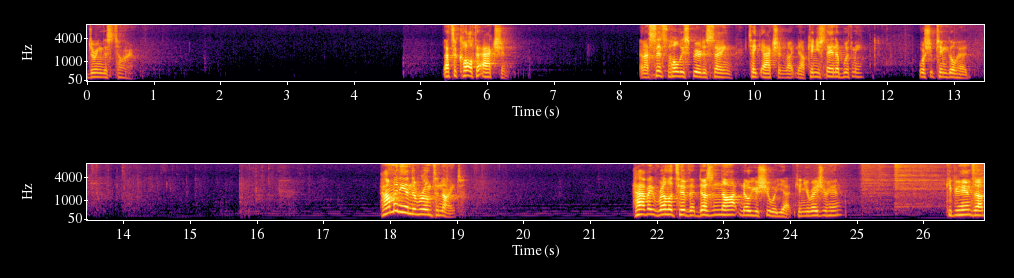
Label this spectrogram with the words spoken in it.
during this time. That's a call to action. And I sense the Holy Spirit is saying, take action right now. Can you stand up with me? Worship team, go ahead. How many in the room tonight have a relative that does not know Yeshua yet? Can you raise your hand? Keep your hands up.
